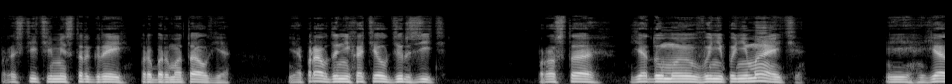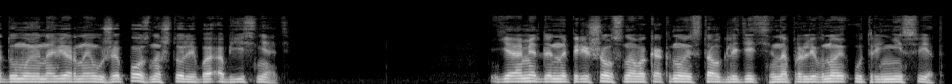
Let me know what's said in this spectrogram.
«Простите, мистер Грей», — пробормотал я. «Я правда не хотел дерзить. Просто, я думаю, вы не понимаете. И я думаю, наверное, уже поздно что-либо объяснять». Я медленно перешел снова к окну и стал глядеть на проливной утренний свет.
